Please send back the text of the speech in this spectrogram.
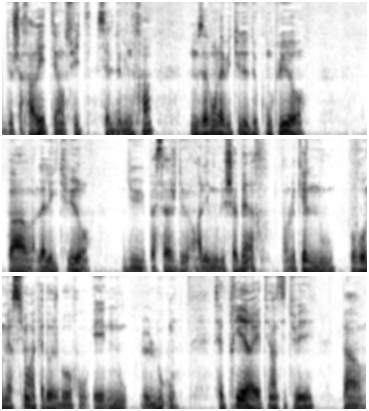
de Shacharit et ensuite celle de Mincha, nous avons l'habitude de conclure par la lecture du passage de Allez-nous les Chaber, dans lequel nous remercions Akadosh Bohu et nous le louons. Cette prière a été instituée par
